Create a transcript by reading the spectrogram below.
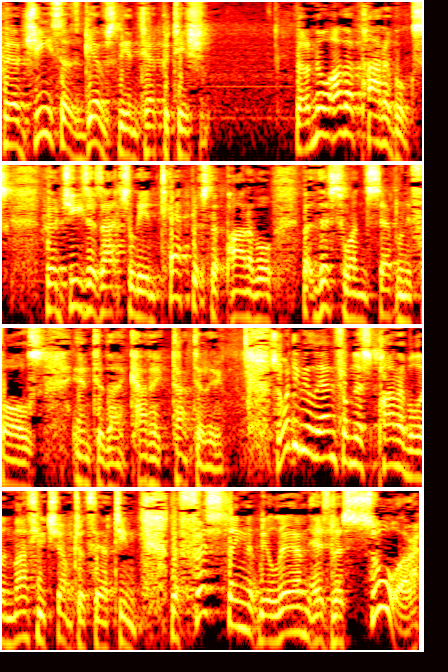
where Jesus gives the interpretation. There are no other parables where Jesus actually interprets the parable, but this one certainly falls into that category. So what do we learn from this parable in Matthew chapter 13? The first thing that we learn is the sower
